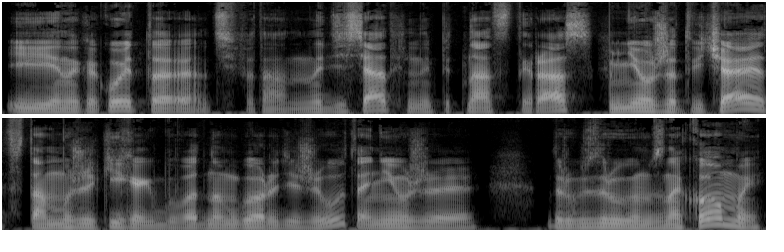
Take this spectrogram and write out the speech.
И на какой-то, типа там, на 10 или на 15 раз мне уже отвечают, там мужики как бы в одном городе живут, они уже друг с другом знакомы.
